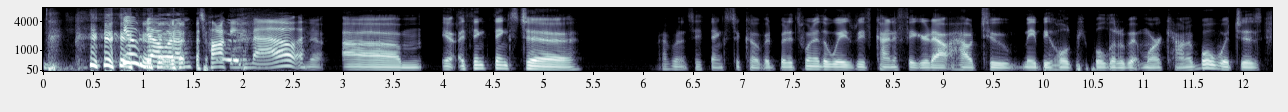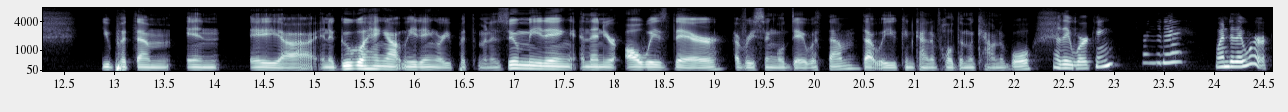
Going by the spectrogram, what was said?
You know what I'm talking about. No. Um, yeah, I think thanks to, I wouldn't say thanks to COVID, but it's one of the ways we've kind of figured out how to maybe hold people a little bit more accountable, which is you put them in a uh, in a Google Hangout meeting or you put them in a Zoom meeting, and then you're always there every single day with them. That way, you can kind of hold them accountable. Are they working during the day? When do they work?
